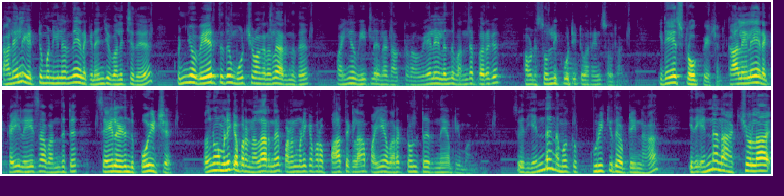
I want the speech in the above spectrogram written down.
காலையில் எட்டு மணிலேருந்தே எனக்கு நெஞ்சு வலிச்சுது. கொஞ்சம் வேர்த்துது மூச்சு வாங்குறதுலாம் இருந்தது. பையன் வீட்டில் இல்லை டாக்டர் அவன் வேலையிலேருந்து வந்த பிறகு அவனை சொல்லி கூட்டிகிட்டு வரேன்னு சொல்கிறாங்க இதே ஸ்ட்ரோக் பேஷண்ட் காலையிலே எனக்கு கை லேசாக வந்துட்டு செயலிழந்து போயிடுச்சு. பதினோரு மணிக்கு அப்புறம் நல்லா இருந்தேன். பன்னெண்டு மணிக்கு அப்புறம் பார்த்துக்கலாம் பையன் வரட்டும்ன்ட்டு இருந்தேன் அப்படிம்பாங்க. ஸோ இது என்ன நமக்கு குறிக்குது அப்படின்னா இது என்ன நான் ஆக்சுவலாக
